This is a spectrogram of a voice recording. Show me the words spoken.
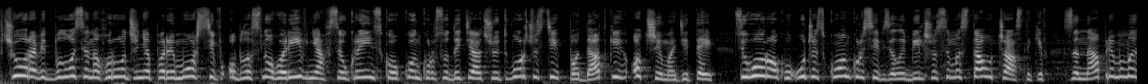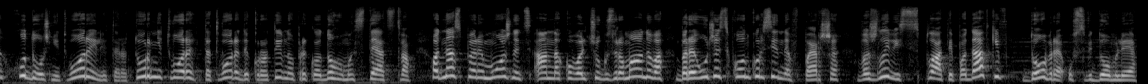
Вчора відбулося нагородження переможців обласного рівня всеукраїнського конкурсу дитячої творчості Податки очима дітей. Цього року участь в конкурсі взяли більше 700 учасників за напрямами художні твори, літературні твори та твори декоративно-прикладного мистецтва. Одна з переможниць Анна Ковальчук з Романова бере участь в конкурсі не вперше. Важливість сплати податків добре усвідомлює.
